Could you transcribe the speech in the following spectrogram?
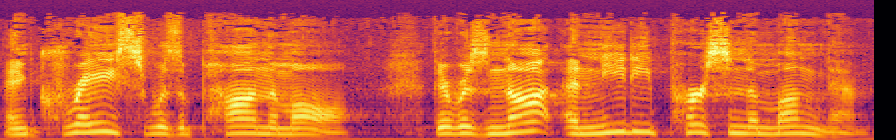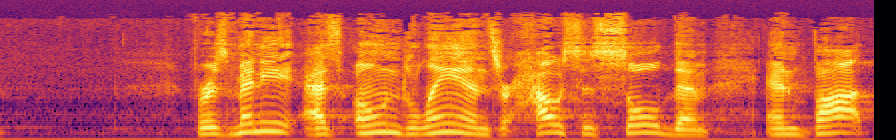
and grace was upon them all. There was not a needy person among them. For as many as owned lands or houses sold them and bought,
